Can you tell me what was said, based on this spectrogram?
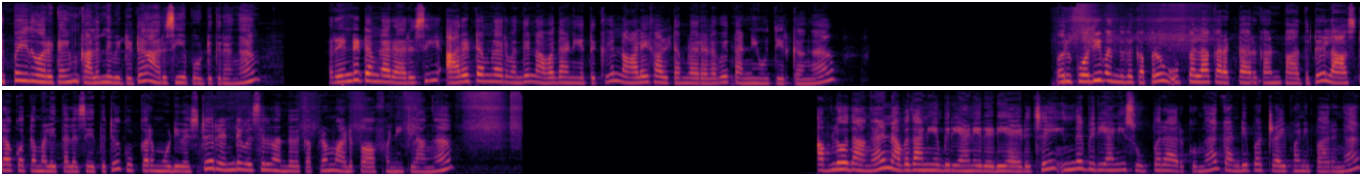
இப்போ இது ஒரு டைம் கலந்து விட்டுட்டு அரிசியை போட்டுக்கிறேங்க. ரெண்டு டம்ளர் அரிசி அரை டம்ளர் வந்து நவதானியத்துக்கு நாலே கால் டம்ளர் அளவு தண்ணி ஊற்றிருக்கேங்க ஒரு கொதி வந்ததுக்கப்புறம் உப்பெல்லாம் கரெக்டாக இருக்கான்னு பார்த்துட்டு லாஸ்ட்டாக கொத்தமல்லி தலை சேர்த்துட்டு குக்கர் மூடி வச்சுட்டு ரெண்டு விசில் வந்ததுக்கப்புறம் அடுப்பு ஆஃப் பண்ணிக்கலாங்க. அவ்வளோதாங்க. நவதானிய பிரியாணி ரெடி ஆகிடுச்சு இந்த பிரியாணி சூப்பராக இருக்குங்க. கண்டிப்பாக ட்ரை பண்ணி பாருங்கள்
